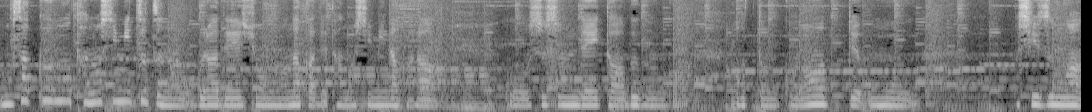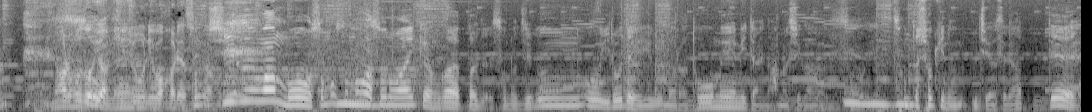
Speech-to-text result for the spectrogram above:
う模索も楽しみつつのグラデーションの中で楽しみながらこう進んでいた部分があったのかなって思うシーズン1なるほど、いや非常にわかりやすいシーズン1もそもそもはそのアイキャンがやっぱその自分を色で言うなら透明みたいな話がそのうんうん。うんほんと初期の打ち合わせであっては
